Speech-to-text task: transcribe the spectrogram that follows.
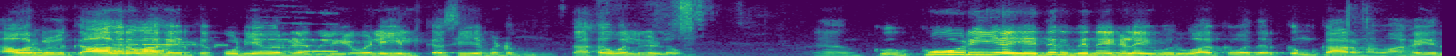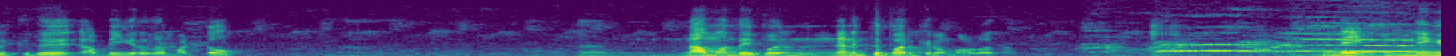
அவர்களுக்கு ஆதரவாக இருக்கக்கூடியவர்கள் வெளி- வெளியில் கசியப்படும் தகவல்களும் அஹ், கூ- கூரிய எதிர்வினைகளை உருவாக்குவதற்கும் காரணமாக இருக்குது அப்படிங்கிறத மட்டும் நாம் வந்து இப்போ நினைத்து பார்க்கிறோம் அவ்வளவுதான். நீங்க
